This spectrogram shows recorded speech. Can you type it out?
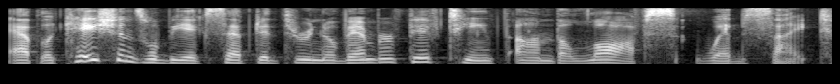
Applications will be accepted through November 15th on the Lofts website.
